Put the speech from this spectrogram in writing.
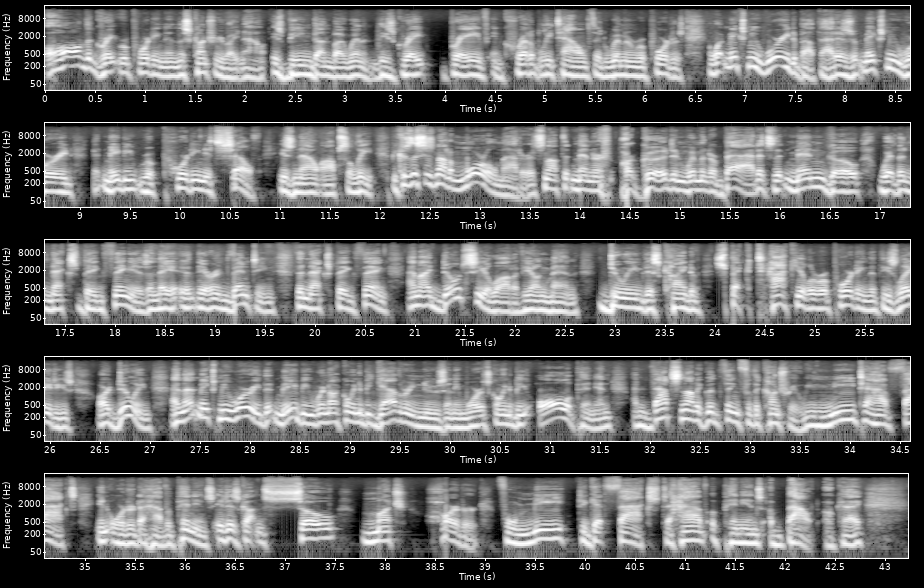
All the great reporting in this country right now is being done by women. These great brave, incredibly talented women reporters. And what makes me worried about that is it makes me worried that maybe reporting itself is now obsolete. Because this is not a moral matter. It's not that men are, are good and women are bad. It's that men go where the next big thing is, and they, they're inventing the next big thing. And I don't see a lot of young men doing this kind of spectacular reporting that these ladies are doing. And that makes me worried that maybe we're not going to be gathering news anymore. It's going to be all opinion, and that's not a good thing for the country. We need need to have facts in order to have opinions. It has gotten so much harder for me to get facts, to have opinions about, okay?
